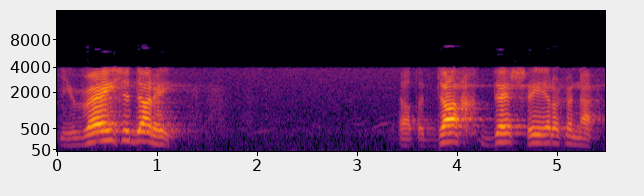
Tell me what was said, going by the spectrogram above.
Die wijzen daarheen. Dat de dag des Heren genaakt.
